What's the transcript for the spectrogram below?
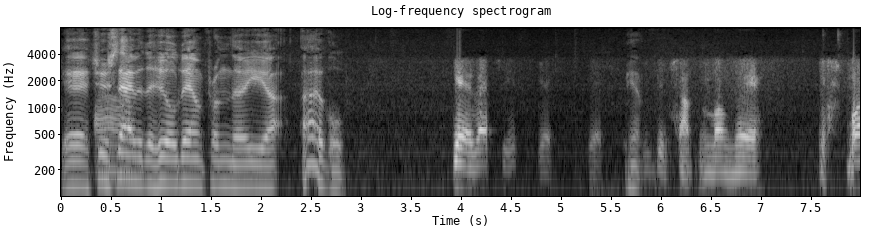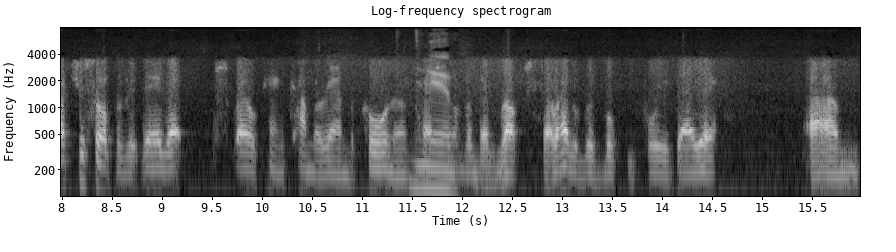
Yeah, just uh, over the hill down from the uh, oval. Yeah. That's it. Yep, yep. Yep. You did something wrong there. Just watch yourself a bit there. That swell can come around the corner and crash Yeah. onto the rocks. So have a good look before you go there. Um,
